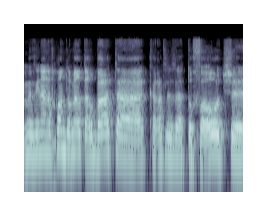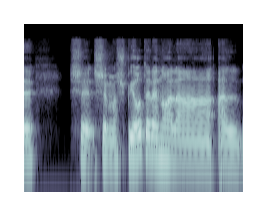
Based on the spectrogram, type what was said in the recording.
מבינה נכון, את אומרת ארבעת. קראת לזה התופעות ש... ש... שמשפיעות עלינו על, ה... על...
